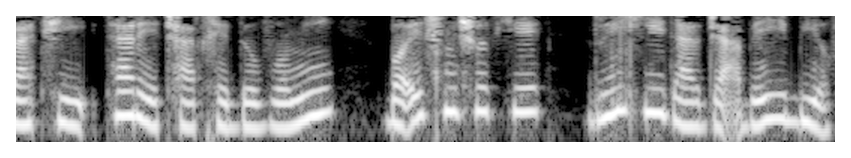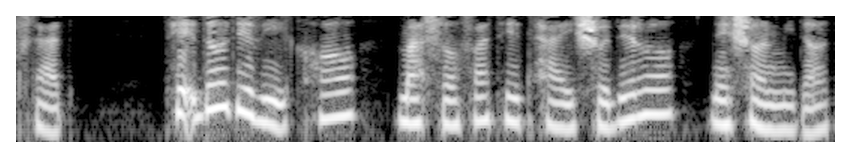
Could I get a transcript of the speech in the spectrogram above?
بطی تر چرخ دومی باعث می شد که ریگی در جعبه بیفتد. تعداد ریک ها مسافت طی شده را نشان می‌داد.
